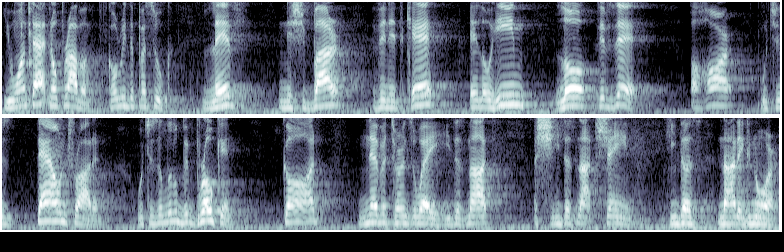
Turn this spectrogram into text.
You want that? No problem. Go read the pasuk. Lev nishbar v'nitke Elohim lo tivzeh. A heart which is downtrodden, which is a little bit broken. God never turns away. He does not, he does not shame. He does not ignore.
